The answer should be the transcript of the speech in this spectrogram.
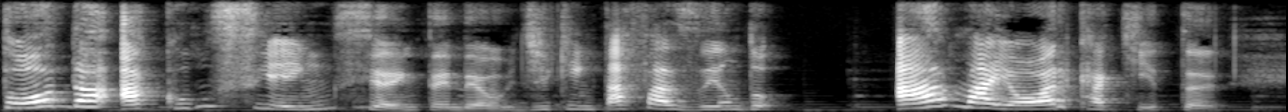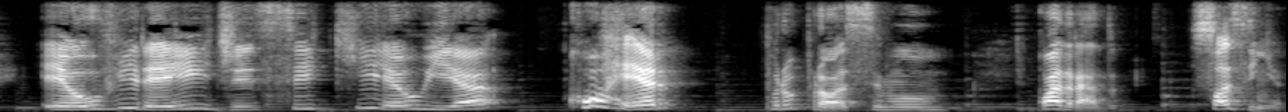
toda a consciência, entendeu? De quem tá fazendo a maior caquita, eu virei e disse que eu ia correr pro próximo quadrado, sozinha.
